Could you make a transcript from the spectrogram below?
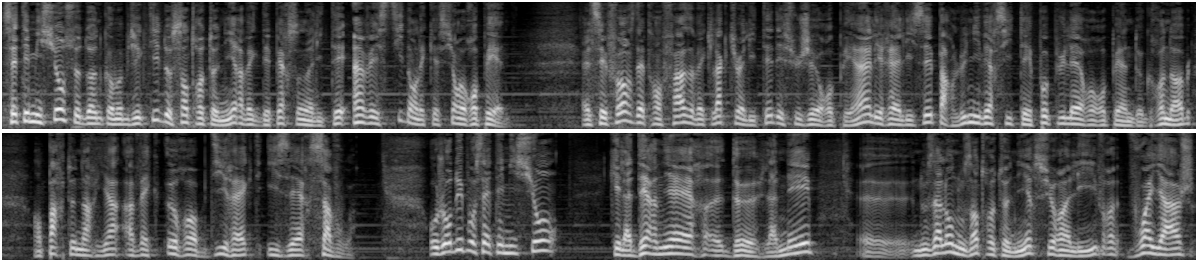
Cette émission se donne comme objectif de s'entretenir avec des personnalités investies dans les questions européennes. Elle s'efforce d'être en phase avec l'actualité des sujets européens. Elle est réalisée par l'Université populaire européenne de Grenoble en partenariat avec Europe Direct Isère Savoie. Aujourd'hui pour cette émission, qui est la dernière euh, de l'année, euh, nous allons nous entretenir sur un livre Voyage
